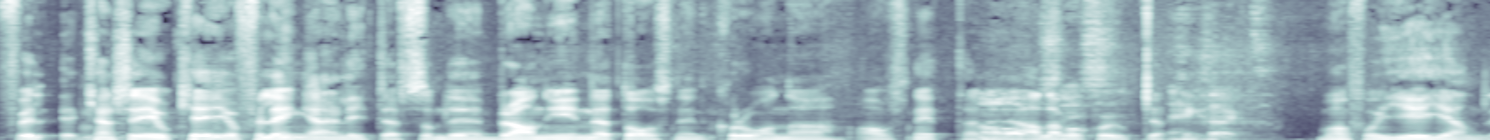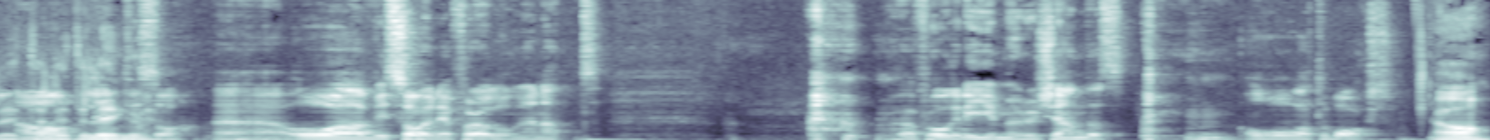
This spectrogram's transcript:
för, kanske det är okej att förlänga den lite eftersom det brann ju in ett avsnitt, corona-avsnitt här när alla precis. var sjuka. Exakt Man får ge igen lite, Ja, lite lite, längre. så Eh, Och vi sa ju det förra gången att Jag frågade Jimmy hur det kändes att vara tillbaks. Ja,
